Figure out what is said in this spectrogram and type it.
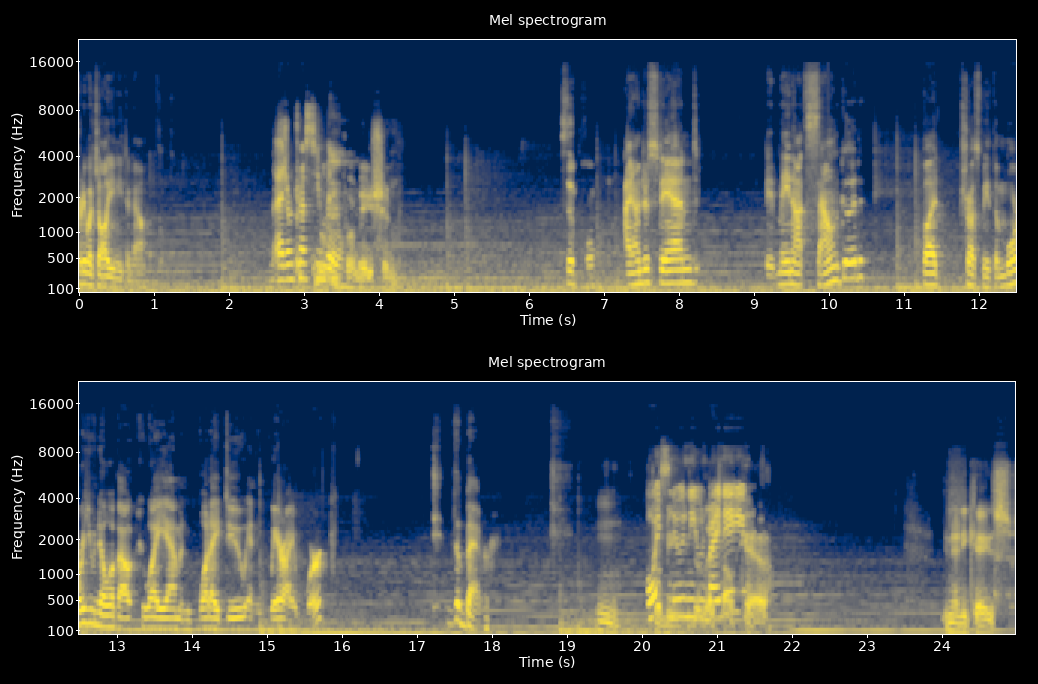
Pretty much all you need to know. I don't trust you, Spectacular. Information. simple. I understand it may not sound good, but trust me, the more you know about who I am and what I do and where I work, the better. hmm. Voice knew you the by less I'll name. care. In any case,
